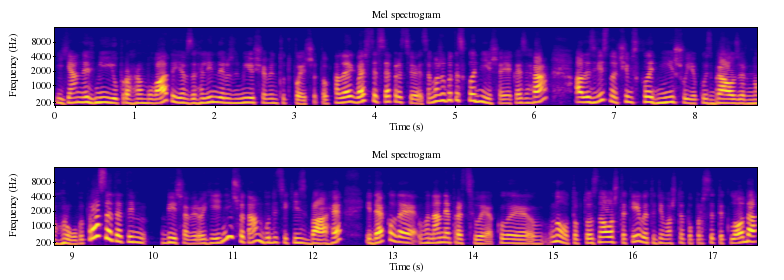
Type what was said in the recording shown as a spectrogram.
Я не вмію програмувати, я взагалі не розумію, що він тут пише. Тобто, але як бачите, все працює. Це може бути складніша якась гра, але звісно, чим складнішу якусь браузерну гру ви просите, тим більша вірогідність, що там будуть якісь баги, і деколи вона не працює. Коли ну тобто, знову ж таки, ви тоді можете попросити клода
